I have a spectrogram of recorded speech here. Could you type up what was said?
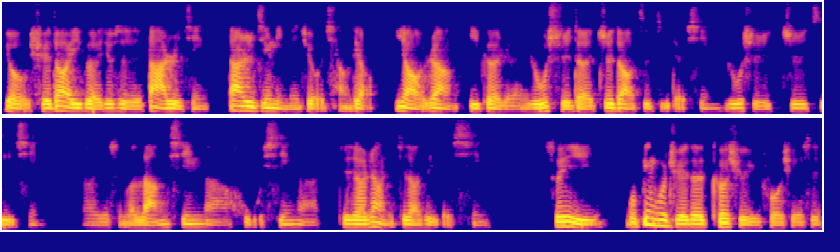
有学到一个，就是《大日经》。《大日经》里面就有强调，要让一个人如实的知道自己的心，如实知自心。呃，有什么狼心啊、虎心啊，就是要让你知道自己的心。所以我并不觉得科学与佛学是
